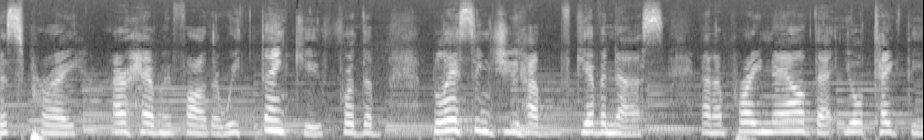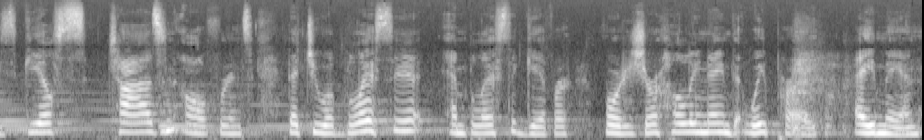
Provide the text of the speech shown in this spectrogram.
us pray. Our Heavenly Father, we thank you for the blessings you have given us. And I pray now that you'll take these gifts, tithes, and offerings, that you will bless it and bless the giver. For it is your holy name that we pray. Amen.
